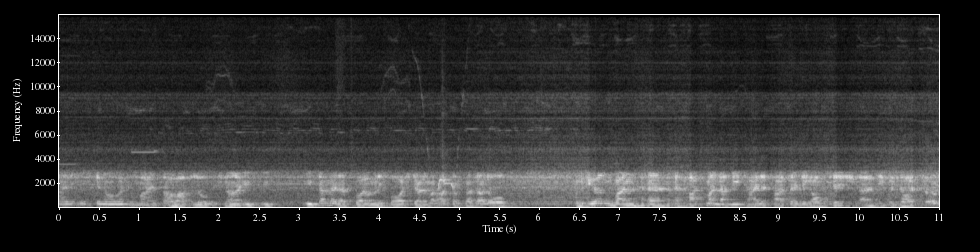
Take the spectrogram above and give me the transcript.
weiß ich nicht genau, was du meinst. Aber logisch, ne? Ich, ich, ich kann mir das förmlich vorstellen, man hat einen Katalog. Und irgendwann äh, hat man dann die Teile tatsächlich auf dem Tisch, ne? die bedeutet.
